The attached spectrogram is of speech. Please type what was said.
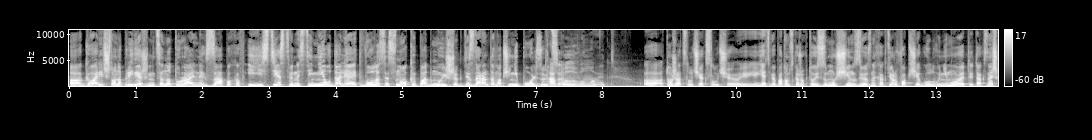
а, говорит, что она приверженница натуральных запахов и естественности, не удаляет волосы с ног и подмышек, дезодорантом вообще не А пользуется. голову моет? Э, тоже от случая к случаю. Я тебе потом скажу, кто из мужчин, звездных актеров, вообще голову не моет. И так, знаешь,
